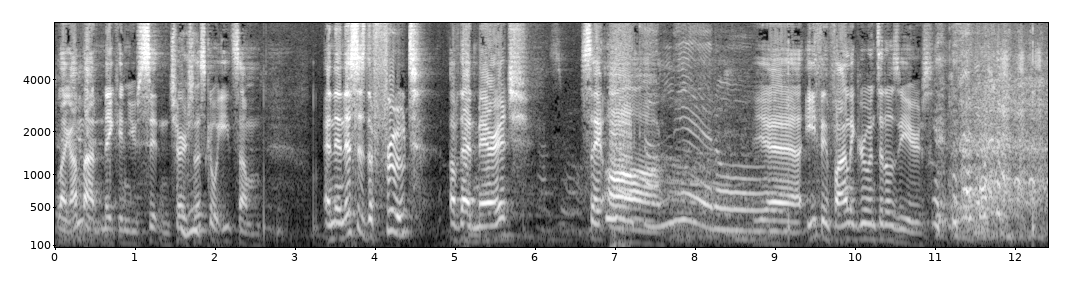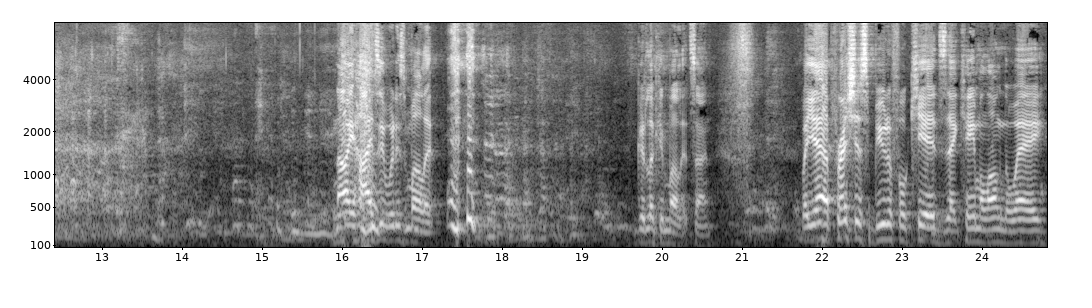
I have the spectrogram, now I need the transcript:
Like, I'm not making you sit in church. Mm-hmm. Let's go eat something. And then this is the fruit of that marriage. Say, little. Yeah, Ethan finally grew into those ears. now he hides it with his mullet. Good looking mullet, son. But yeah, precious, beautiful kids that came along the way.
